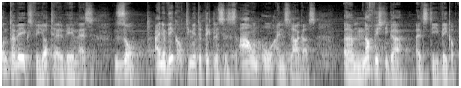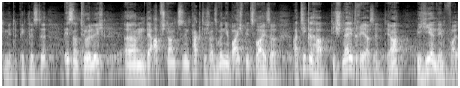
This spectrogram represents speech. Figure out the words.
unterwegs für JTL WMS. So, eine wegoptimierte Pickliste ist das A und O eines Lagers. Ähm, noch wichtiger als die wegoptimierte Pickliste ist natürlich ähm, der Abstand zu dem Packtisch. Also wenn ihr beispielsweise Artikel habt, die Schnelldreher sind, ja, wie hier in dem Fall,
